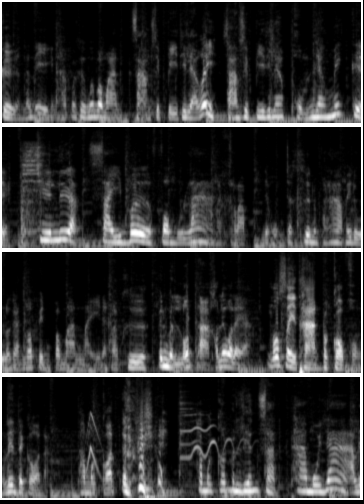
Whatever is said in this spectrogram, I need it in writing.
เกิดนั่นเองนะครับ ก็คือเมื่อประมาณ 30 ปีที่แล้วเฮ้ย 30 ปีที่แล้วผมยังไม่เกิด ชื่อเรื่อง Cyber Formula นะครับ เดี๋ยวผมจะขึ้นภาพให้ดูแล้วกันว่าเป็นประมาณไหนนะครับคือเป็นเหมือนรถอะเขาเรียกว่าอะไรอะรถใส่ถ่านประกอบของเล่นแต่ก่อนอะ ธรรมกอตเออไม่ใช่ธรรมกอตมันเลี้ยงสัตว์ ทาโมย่าอะไร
